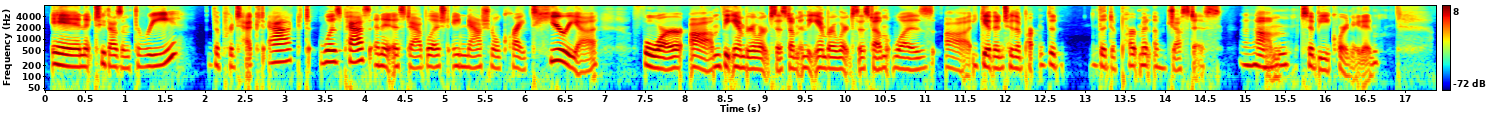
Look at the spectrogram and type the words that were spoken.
In 2003, the Protect Act was passed and it established a national criteria for um, the Amber Alert system, and the Amber Alert system was uh, given to the, par- the the Department of Justice um, to be coordinated.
